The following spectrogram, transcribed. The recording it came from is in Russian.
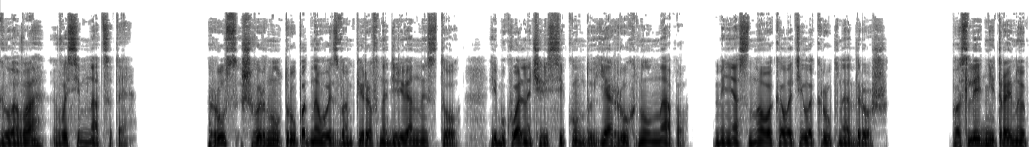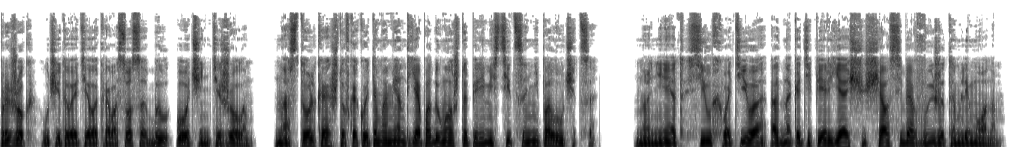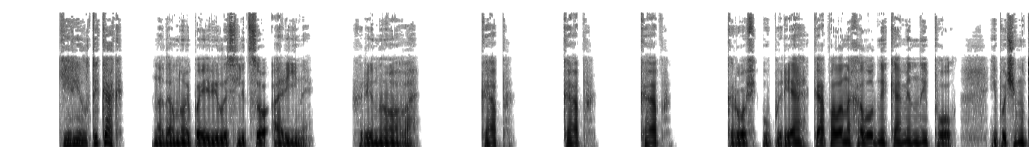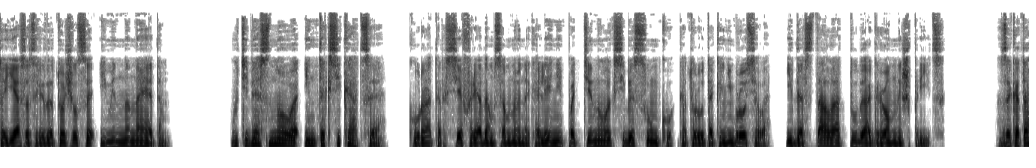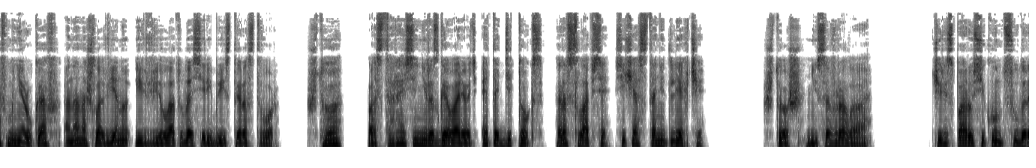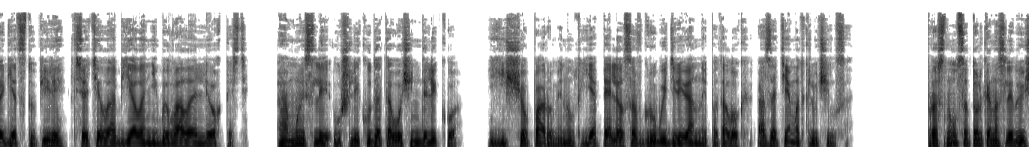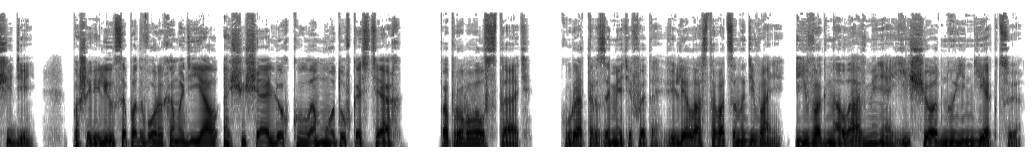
Глава 18 Рус швырнул труп одного из вампиров на деревянный стол, и буквально через секунду я рухнул на пол. Меня снова колотила крупная дрожь. Последний тройной прыжок, учитывая тело кровососа, был очень тяжелым. Настолько, что в какой-то момент я подумал, что переместиться не получится. Но нет, сил хватило, однако теперь я ощущал себя выжатым лимоном. «Кирилл, ты как?» Надо мной появилось лицо Арины. Хреново. Кап, кап, кап. Кровь упыря капала на холодный каменный пол, и почему-то я сосредоточился именно на этом. «У тебя снова интоксикация!» Куратор, сев рядом со мной на колени, подтянула к себе сумку, которую так и не бросила, и достала оттуда огромный шприц. Закатав мне рукав, она нашла вену и ввела туда серебристый раствор. «Что?» «Постарайся не разговаривать, это детокс. Расслабься, сейчас станет легче». Что ж, не соврала. Через пару секунд судороги отступили, все тело объяло небывалая легкость, а мысли ушли куда-то очень далеко. Еще пару минут я пялился в грубый деревянный потолок, а затем отключился. Проснулся только на следующий день. Пошевелился под ворохом одеял, ощущая легкую ломоту в костях. Попробовал встать. Куратор, заметив это, велела оставаться на диване и вогнала в меня еще одну инъекцию.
